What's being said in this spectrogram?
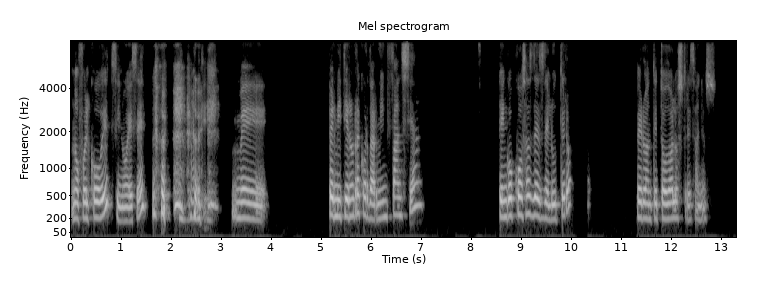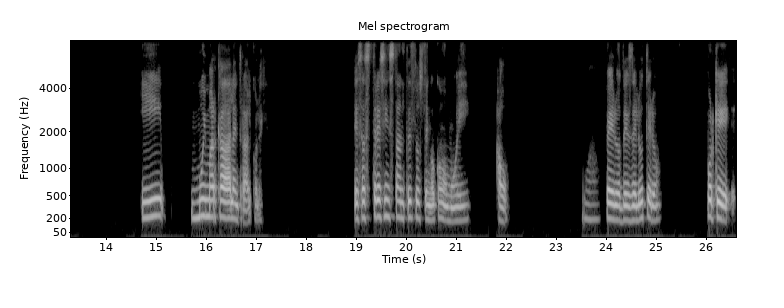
no fue el COVID, sino ese, me permitieron recordar mi infancia tengo cosas desde el útero, pero ante todo a los tres años. Y muy marcada la entrada al colegio. Esos tres instantes los tengo como muy... Oh. Wow. Pero desde el útero, porque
